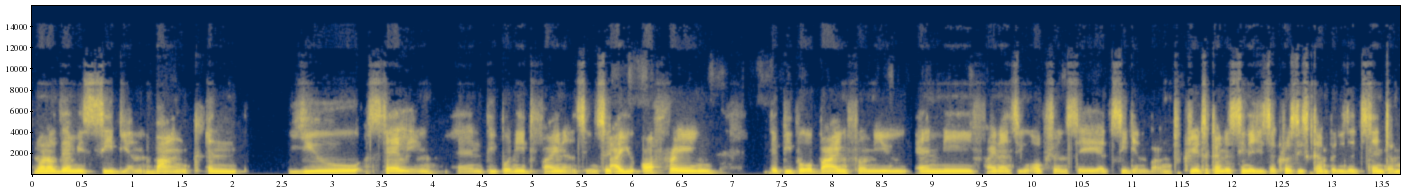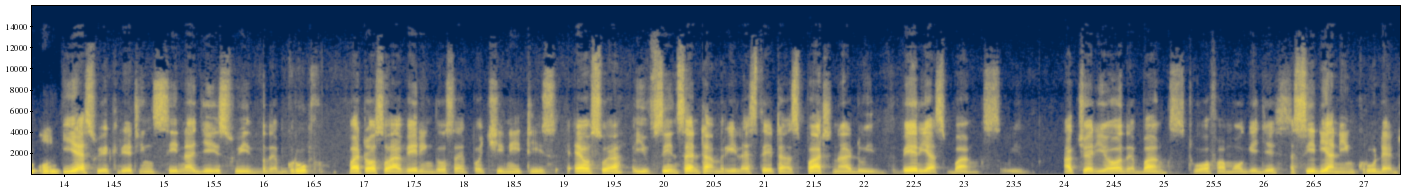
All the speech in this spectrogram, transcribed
One of them is Sidian Bank, and you are selling and people need financing. So are you offering the people buying from you any financing options, say at Sidian Bank, to create a kind of synergies across these companies that Centum on? Yes, we're creating synergies with the group, but also availing those opportunities elsewhere. You've seen Centum Real Estate has partnered with various banks, with actually all the banks to offer mortgages, Sidian included.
